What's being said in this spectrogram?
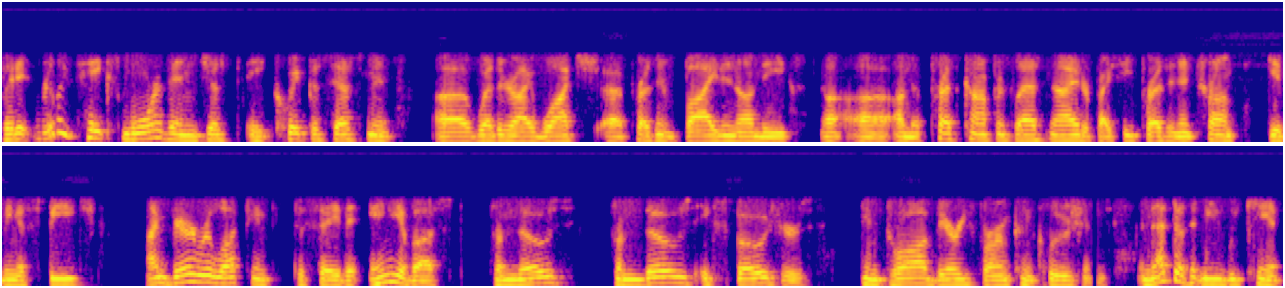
But it really takes more than just a quick assessment. Uh, whether I watch uh, President Biden on the uh, uh, on the press conference last night, or if I see President Trump giving a speech, I'm very reluctant to say that any of us from those from those exposures can draw very firm conclusions. And that doesn't mean we can't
